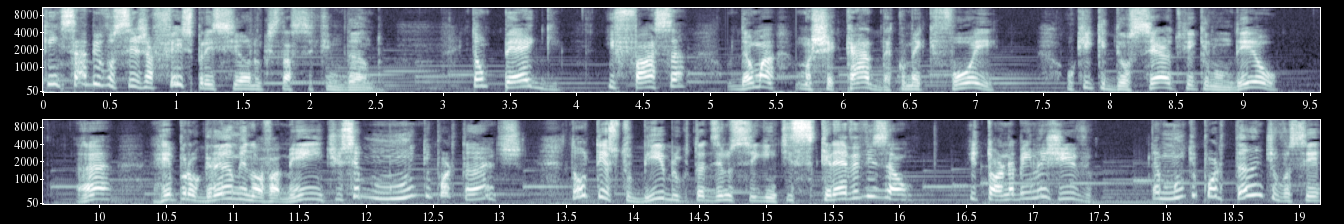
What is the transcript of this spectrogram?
Quem sabe você já fez para esse ano que está se findando. Então pegue e faça, dê uma, uma checada como é que foi, o que, que deu certo, o que, que não deu. Reprograme novamente, isso é muito importante. Então o texto bíblico está dizendo o seguinte: escreve a visão e torna bem legível. É muito importante você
